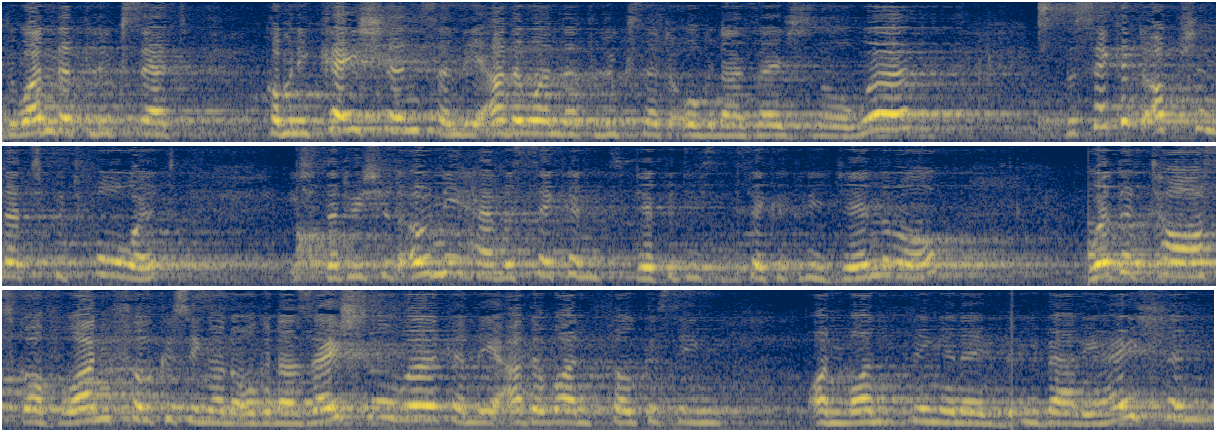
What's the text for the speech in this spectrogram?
the one that looks at communications and the other one that looks at organizational work. The second option that's put forward is that we should only have a second deputy secretary general with the task of one focusing on organizational work and the other one focusing on monitoring and evaluation.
